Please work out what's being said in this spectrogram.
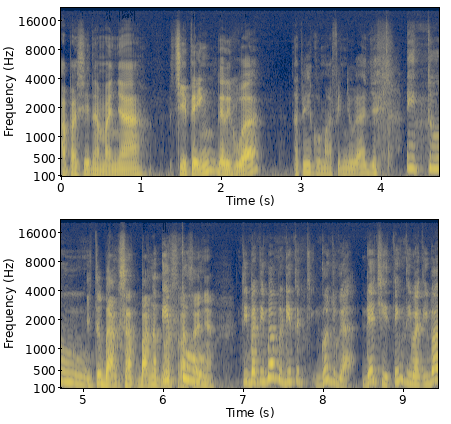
apa sih namanya cheating dari gua. Tapi gue maafin juga aja. Itu. Itu bangsat banget bos itu. rasanya. Tiba-tiba begitu gue juga dia cheating tiba-tiba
